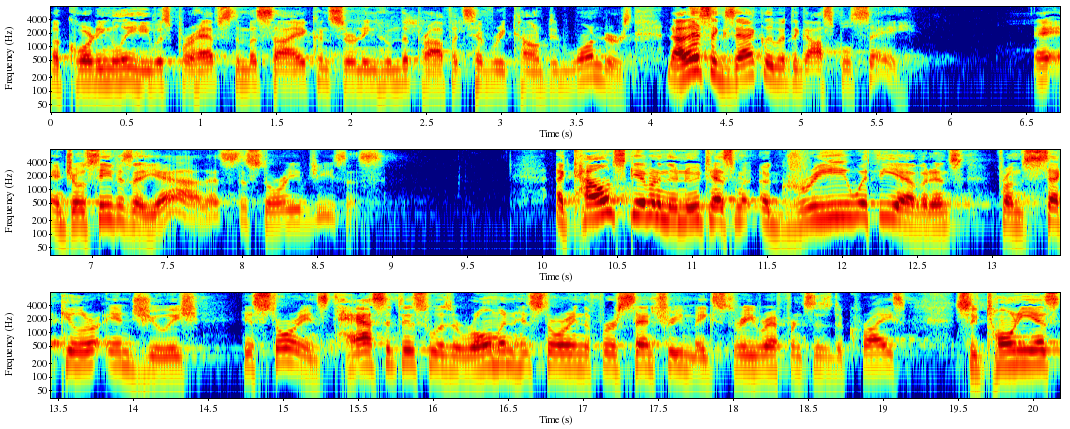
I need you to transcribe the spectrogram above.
Accordingly, he was perhaps the Messiah concerning whom the prophets have recounted wonders. Now, that's exactly what the Gospels say. And Josephus said, Yeah, that's the story of Jesus. Accounts given in the New Testament agree with the evidence from secular and Jewish historians. Tacitus was a Roman historian in the first century, makes three references to Christ. Suetonius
